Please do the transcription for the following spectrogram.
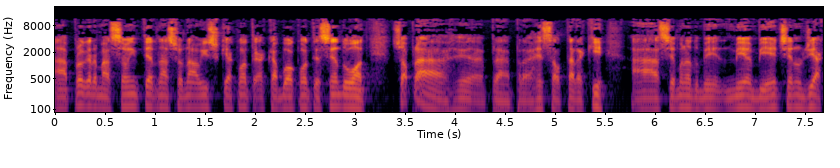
a programação internacional, isso que acabou acontecendo ontem. Só para ressaltar aqui, a Semana do Meio Ambiente é no dia,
